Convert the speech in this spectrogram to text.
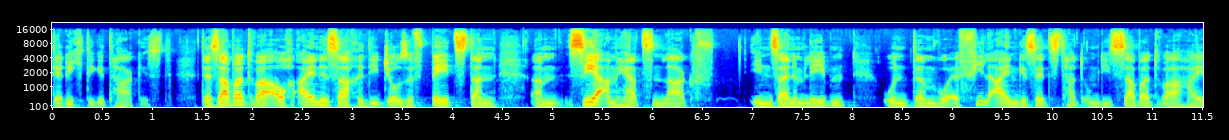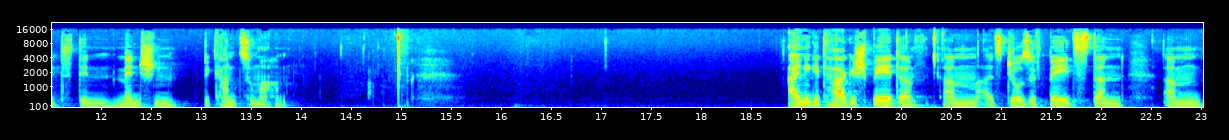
der richtige Tag ist. Der Sabbat war auch eine Sache, die Joseph Bates dann ähm, sehr am Herzen lag in seinem Leben und ähm, wo er viel eingesetzt hat, um die Sabbatwahrheit den Menschen bekannt zu machen. Einige Tage später, ähm, als Joseph Bates dann ähm,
